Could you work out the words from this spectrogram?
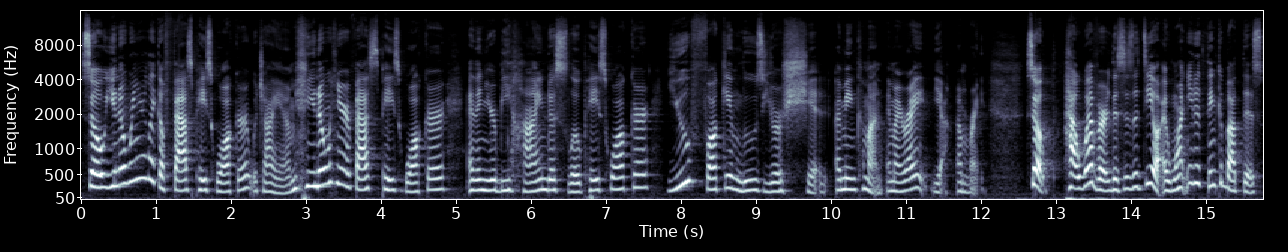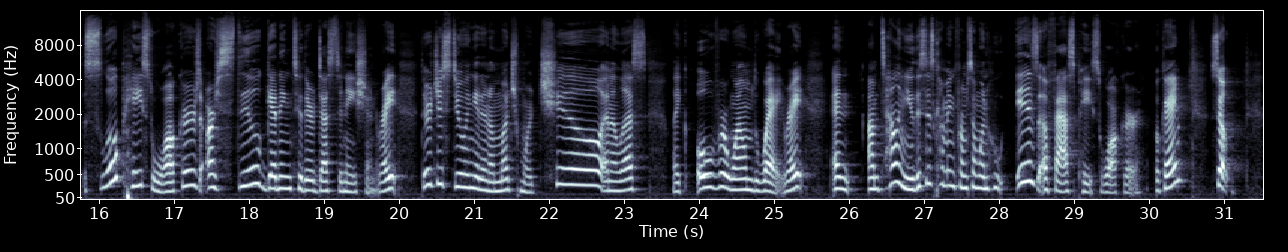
So, you know, when you're like a fast paced walker, which I am, you know, when you're a fast paced walker and then you're behind a slow paced walker, you fucking lose your shit. I mean, come on, am I right? Yeah, I'm right. So, however, this is a deal. I want you to think about this. Slow paced walkers are still getting to their destination, right? They're just doing it in a much more chill and a less like overwhelmed way, right? And I'm telling you, this is coming from someone who is a fast paced walker, okay? So,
